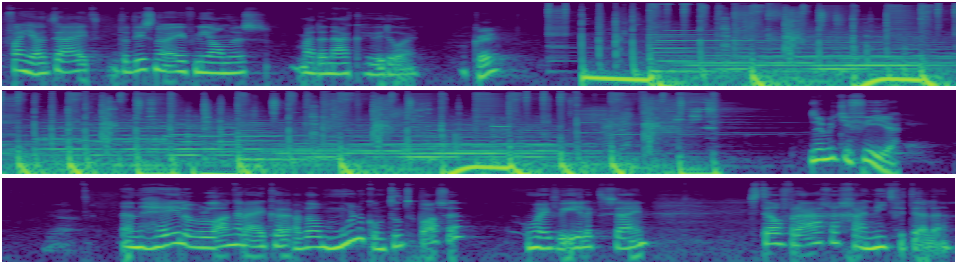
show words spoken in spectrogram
van jouw tijd. Dat is nou even niet anders, maar daarna kun je weer door. Oké. Nummertje 4. Een hele belangrijke, maar wel moeilijk om toe te passen, om even eerlijk te zijn. Stel vragen, ga niet vertellen.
